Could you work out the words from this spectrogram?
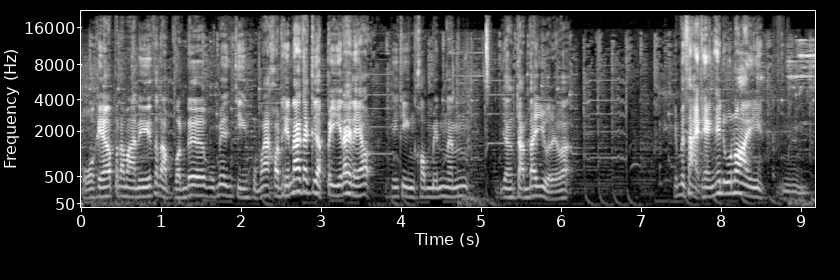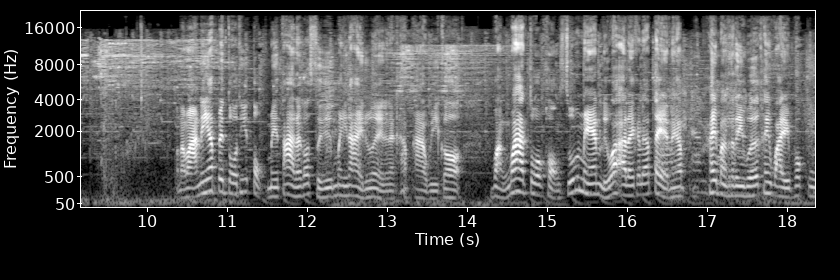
โอเคครับประมาณนี้สำหรับ Wonder Woman จริงผมว่าคอนเทนต์น่าจะเกือบปีได้แล้วจริงๆคอมเมนต์นั้นยังจำได้อยู่เลยว่านี่เป็นสายแทงให้ดูหน่อย อืม ประมาณนี้ครับเป็นตัวที่ตกเมตาแล้วก็ซื้อไม่ได้ด้วยนะครับ RV ก็หวังว่าตัวของซูเปอร์แมนหรือว่าอะไรก็แล้วแต่นะครับ ให้มันรีเวิร์กให้ไวเพราะกู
